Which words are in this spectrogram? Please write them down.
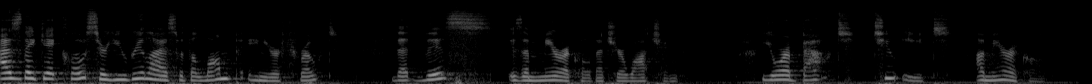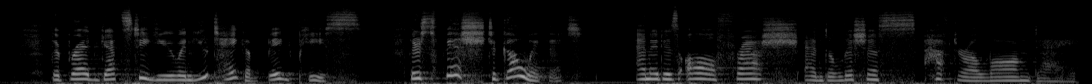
As they get closer, you realize with a lump in your throat that this is a miracle that you're watching. You're about to eat a miracle. The bread gets to you, and you take a big piece. There's fish to go with it, and it is all fresh and delicious after a long day.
